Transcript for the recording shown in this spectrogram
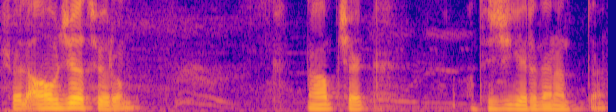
Şöyle avcı atıyorum. Ne yapacak? Atıcı geriden attı.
